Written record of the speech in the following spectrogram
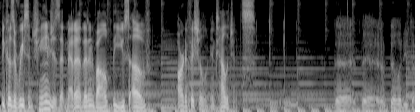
because of recent changes at Meta that involve the use of artificial intelligence. The, the ability to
